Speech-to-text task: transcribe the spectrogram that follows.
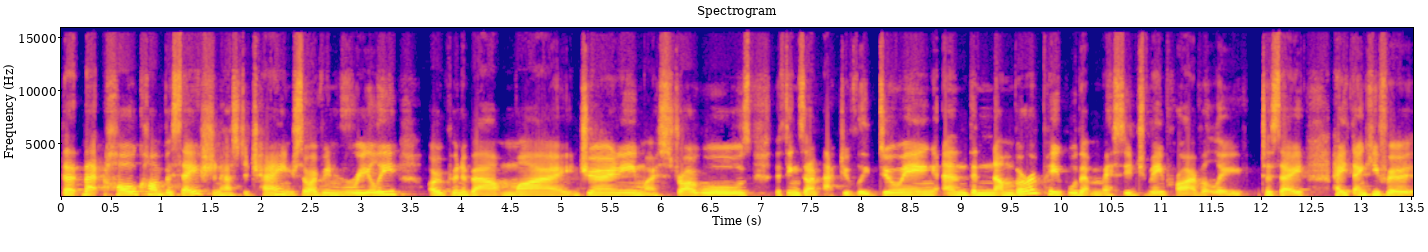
that that whole conversation has to change so i've been really open about my journey my struggles the things that i'm actively doing and the number of people that message me privately to say hey thank you for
